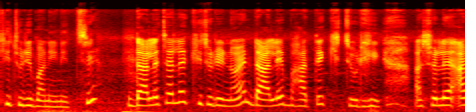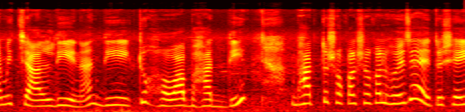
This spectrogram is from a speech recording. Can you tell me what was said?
খিচুড়ি বানিয়ে নিচ্ছি। ডালে চালে খিচুড়ি নয়, ডালে ভাতে খিচুড়ি। আসলে আমি চাল দিয়ে না, দিয়ে একটু হওয়া ভাত দিই। ভাত তো সকাল সকাল হয়ে যায়, তো সেই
